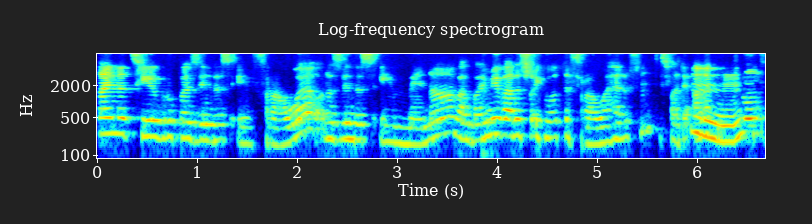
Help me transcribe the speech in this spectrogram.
Meine Zielgruppe sind es eher Frauen oder sind es eher Männer? Weil bei mir war das so, ich wollte Frauen helfen. Das war der mhm. Grund,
